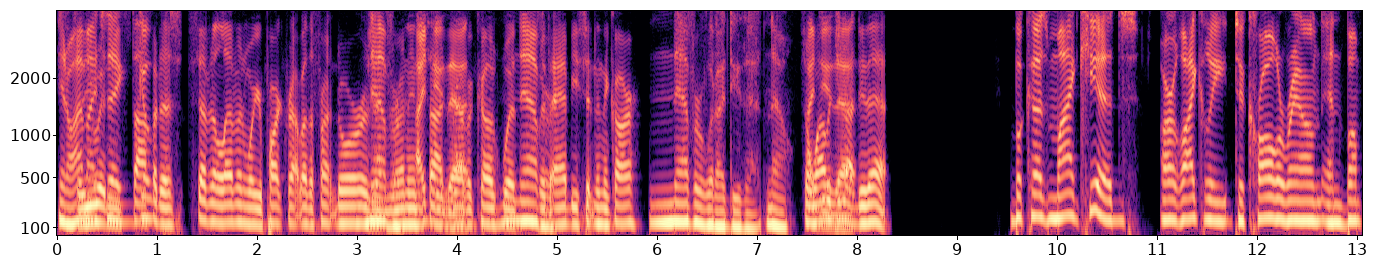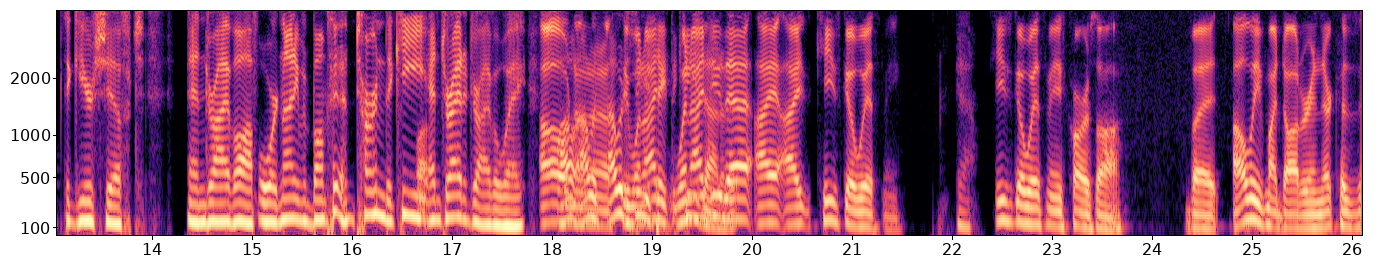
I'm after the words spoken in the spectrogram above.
You know, So I might wouldn't say stop go, at a 7-Eleven where you're parked right by the front doors and run inside and grab a coke with, Never. with Abby sitting in the car. never would I do that. No. So I why do would you not do that? Because my kids are likely to crawl around and bump the gear shift and drive off or not even bump it, turn the key Well- and try to drive away. Oh Well, no, I would- no, no. I would See, when I take the when keys I do of that, I, I keys go with me. Yeah. keys go with me. Car's off, but I'll leave my daughter in there because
